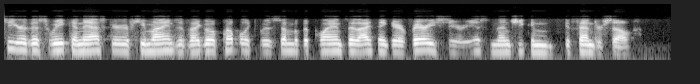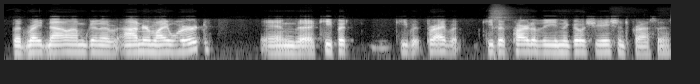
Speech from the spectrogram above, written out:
see her this week and ask her if she minds if I go public with some of the plans that I think are very serious, and then she can defend herself. But right now, I'm going to honor my word and uh, keep it keep it private, keep it part of the negotiations process.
